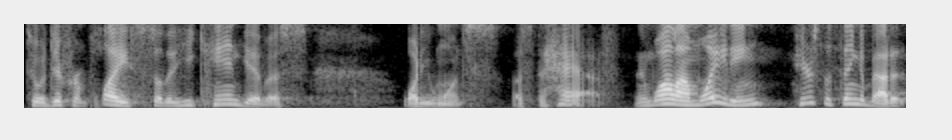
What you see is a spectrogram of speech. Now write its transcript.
to a different place so that He can give us what He wants us to have. And while I'm waiting, here's the thing about it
